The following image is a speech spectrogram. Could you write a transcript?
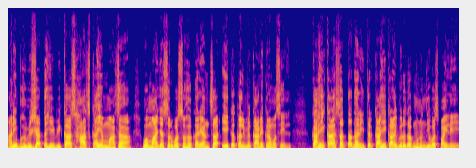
आणि भविष्यातही विकास हाच कायम माझा व माझ्या सर्व सहकार्यांचा एककलमी कार्यक्रम असेल. काही काळ सत्ताधारी तर काही काळ विरोधक म्हणून दिवस पाहिले.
